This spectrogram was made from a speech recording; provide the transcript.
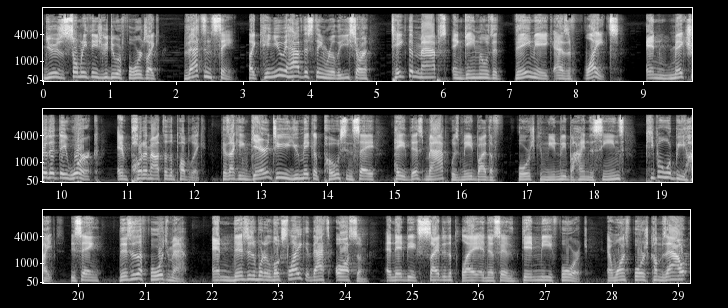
There's so many things you could do with Forge. Like that's insane. Like, can you have this thing released or take the maps and game modes that they make as flights and make sure that they work and put them out to the public? Because I can guarantee you, you make a post and say, hey, this map was made by the Forge community behind the scenes people would be hyped. Be saying, this is a Forge map and this is what it looks like. That's awesome. And they'd be excited to play and they'll say, give me Forge. And once Forge comes out,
